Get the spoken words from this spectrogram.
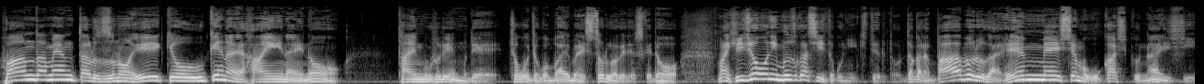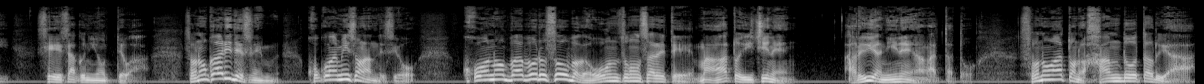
ファンダメンタルズの影響を受けない範囲内の、タイムフレームでちょこちょこ売買しとるわけですけど、まあ非常に難しいところに来てると。だからバブルが延命してもおかしくないし、政策によっては。その代わりですね、ここがミソなんですよ。このバブル相場が温存されて、まああと1年、あるいは2年上がったと。その後の反動たるや、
